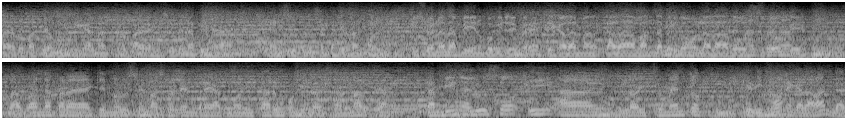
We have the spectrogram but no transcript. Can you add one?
la agrupación musical Nuestro Padre Jesús de la Piedad en su presentación al pueblo. Y suena también un poquito diferente. Cada, arma- cada banda, perdón, le ha dado Además su suena- toque. Las bandas, para quien no lo sepa, suelen rearmonizar un poquito esas marchas. También al uso y a los instrumentos que dispone cada banda.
